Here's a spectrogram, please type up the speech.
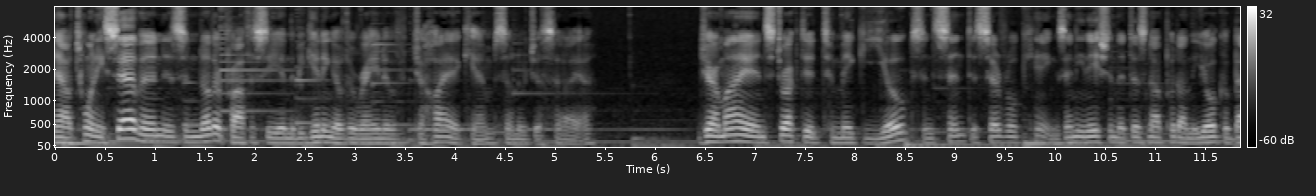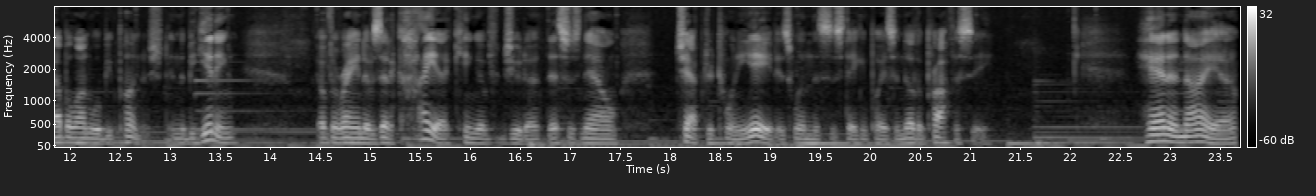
Now, 27 is another prophecy in the beginning of the reign of Jehoiakim, son of Josiah. Jeremiah instructed to make yokes and send to several kings. Any nation that does not put on the yoke of Babylon will be punished. In the beginning of the reign of Zedekiah, king of Judah, this is now chapter 28, is when this is taking place, another prophecy. Hananiah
